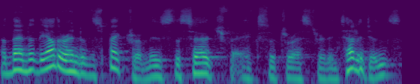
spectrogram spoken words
And then at the other end of the spectrum is the search for extraterrestrial intelligence,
